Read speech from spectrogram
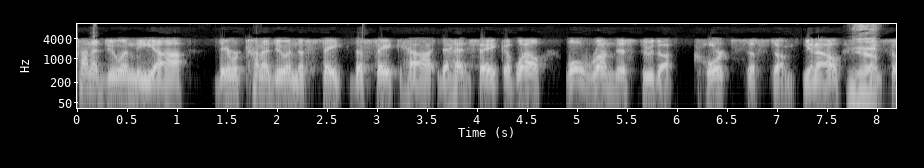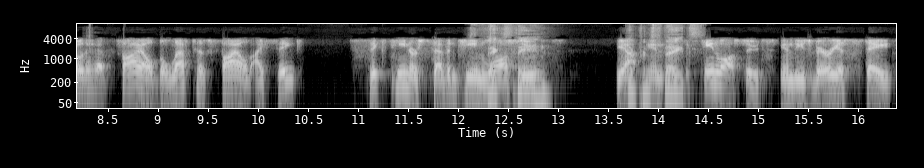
kind of doing the uh, they were kind of doing the fake the fake uh, the head fake of well we'll run this through the court system, you know. Yep. And so they have filed. The left has filed, I think, 16 or 17 16. lawsuits. Yeah, in, 16 lawsuits in these various states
